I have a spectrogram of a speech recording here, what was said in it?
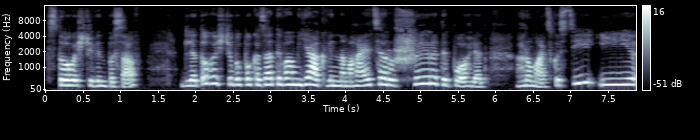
з того, що він писав, для того, щоб показати вам, як він намагається розширити погляд громадськості і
